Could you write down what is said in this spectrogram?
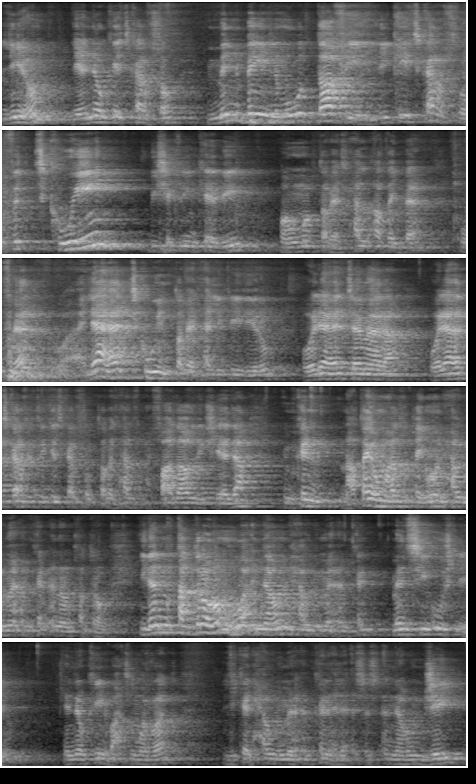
ليهم لأنه كيتكرفسوا من بين الموظفين اللي كيتكرفسوا في التكوين بشكل كبير وهما بطبيعة الحال الأطباء. وفهاد وعلى هذا التكوين بطبيعة الحال اللي كيديروا ولا هاد التمارة ولا هاد التكرفس اللي كيتكرفسوا بطبيعة الحال في الحفاظة وديك الشيء هذا يمكن نعطيهم هذه القيمة ونحاول ما أمكن اننا نقدروهم. إذا نقدروهم هو انه نحاول ما أمكن ما نسيئوش ليهم. لأنه كاين بعض المرات اللي كنحاول ما أمكن على أساس أنه نجي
